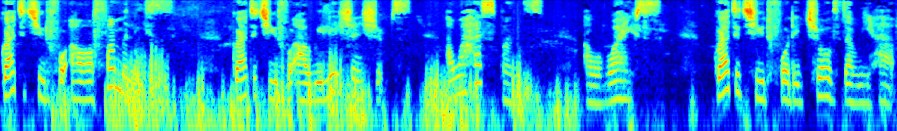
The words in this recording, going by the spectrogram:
Gratitude for our families. Gratitude for our relationships, our husbands, our wives. Gratitude for the jobs that we have.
